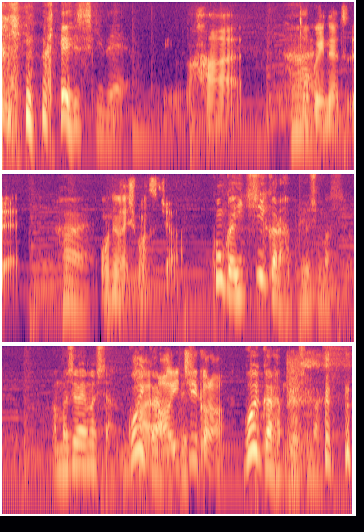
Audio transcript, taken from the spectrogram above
ンキング形式で、はい、はい、得意なやつで。はい。お願いしますじゃ今回1位から発表しますよ。あ間違えました。5位からはい。あ発表し1位から？5位から発表します、あ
